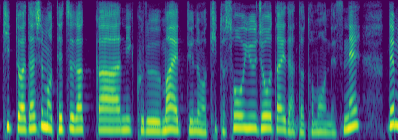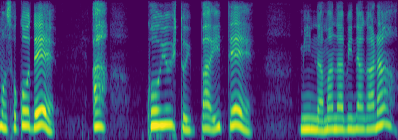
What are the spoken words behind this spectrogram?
きっと私も哲学科に来る前っていうのはきっとそういう状態だったと思うんですね。でもそこであこういう人いっぱいいてみんな学びながら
